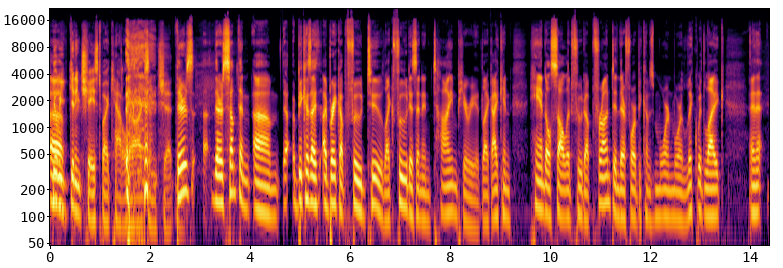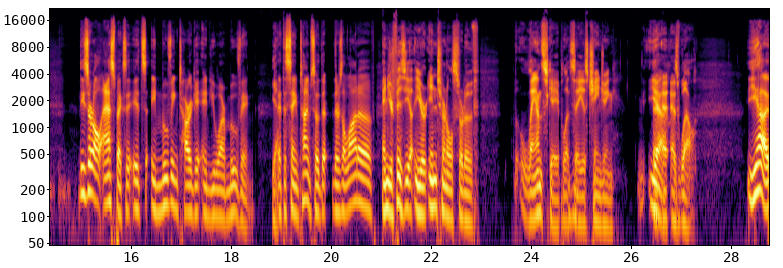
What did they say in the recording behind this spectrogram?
You'll be getting chased by cattle dogs and shit. there's uh, there's something um, uh, because I, I break up food too like food is an in time period like I can handle solid food up front and therefore it becomes more and more liquid like and that, these are all aspects it's a moving target and you are moving Yeah. at the same time so there, there's a lot of And your physio, your internal sort of landscape, let's mm-hmm. say, is changing. yeah a- as well. Yeah,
